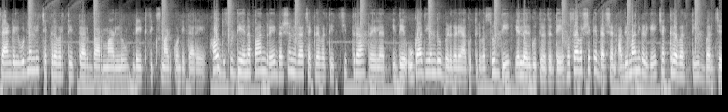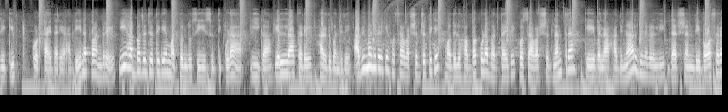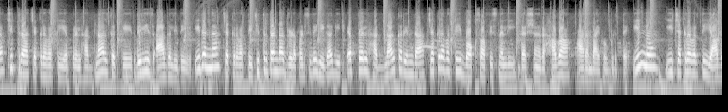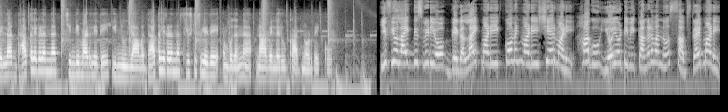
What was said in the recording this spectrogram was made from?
ಸ್ಯಾಂಡಲ್ವುಡ್ನಲ್ಲಿ ಚಕ್ರವರ್ತಿ ದರ್ಬಾರ್ ಮಾಡಲು date fix ಮಾಡಿಕೊಂಡಿದ್ದಾರೆ. ಹೌದು, ಸುದ್ದಿ ಏನಪ್ಪಾ ಅಂದ್ರೆ ದರ್ಶನರ ಚಕ್ರವರ್ತಿ ಚಿತ್ರ, ಟ್ರೇಲರ್ ಇದೇ ಉಗಾದಿಯಂದು ಬಿಡುಗಡೆ ಆಗುತ್ತಿರುವ ಸುದ್ದಿ ಎಲ್ಲರಿಗೂ ತಿಳಿದದ್ದೇ. ಹೊಸ ವರ್ಷಕ್ಕೆ ದರ್ಶನ್ ಅಭಿಮಾನಿಗಳಿಗೆ ಚಕ್ರವರ್ತಿ ಭರ್ಜರಿ ಗಿಫ್ಟ್. ಕೊಡ್ತಾ ಇದ್ದಾರೆ. ಅದೇನಪ್ಪಾ ಅಂದ್ರೆ ಈ ಹಬ್ಬದ ಜೊತೆಗೆ ಮತ್ತೊಂದು ಸಿಹಿ ಸುದ್ದಿ ಕೂಡ ಈಗ ಎಲ್ಲಾ ಕಡೆ ಹರಿದು ಬಂದಿದೆ. ಅಭಿಮಾನಿಗಳಿಗೆ ಹೊಸ ವರ್ಷದ ಜೊತೆಗೆ ಮೊದಲು ಹಬ್ಬ ಕೂಡ ಬರ್ತಾ ಇದೆ. ಹೊಸ ವರ್ಷದ ನಂತರ ಕೇವಲ ಹದಿನಾರು ದಿನಗಳಲ್ಲಿ ದರ್ಶನ್ ದಿ ಬಾಸರ ಚಿತ್ರ ಚಕ್ರವರ್ತಿ ಏಪ್ರಿಲ್ ಹದಿನಾಲ್ಕಕ್ಕೆ ರಿಲೀಸ್ ಆಗಲಿದೆ. ಇದನ್ನ ಚಕ್ರವರ್ತಿ ಚಿತ್ರತಂಡ ದೃಢಪಡಿಸಿದೆ. ಹೀಗಾಗಿ ಏಪ್ರಿಲ್ ಹದಿನಾಲ್ಕರಿಂದ ಚಕ್ರವರ್ತಿ ಬಾಕ್ಸ್ ಆಫೀಸ್ನಲ್ಲಿ ದರ್ಶನರ ಹವಾ ಆರಂಭ ಆಗಿ ಹೋಗ್ಬಿಡುತ್ತೆ. ಇನ್ನು ಈ ಚಕ್ರವರ್ತಿ ಯಾವೆಲ್ಲ ದಾಖಲೆಗಳನ್ನ ಚಿಂದಿ ಮಾಡಲಿದೆ. ಇನ್ನು ಯಾವ ದಾಖಲೆಗಳನ್ನ ಸೃಷ್ಟಿಸಲಿದೆ ಎಂಬುದನ್ನ ನಾವೆಲ್ಲರೂ ಕಾದ್ ನೋಡಬೇಕು. If you like this video ಬೇಗ ಲೈಕ್ ಮಾಡಿ ಕಾಮೆಂಟ್ ಮಾಡಿ ಶೇರ್ ಮಾಡಿ ಹಾಗೂ ಯೋಯೋ ಟಿವಿ ಕನ್ನಡವನ್ನು ಸಬ್ಸ್ಕ್ರೈಬ್ ಮಾಡಿ.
